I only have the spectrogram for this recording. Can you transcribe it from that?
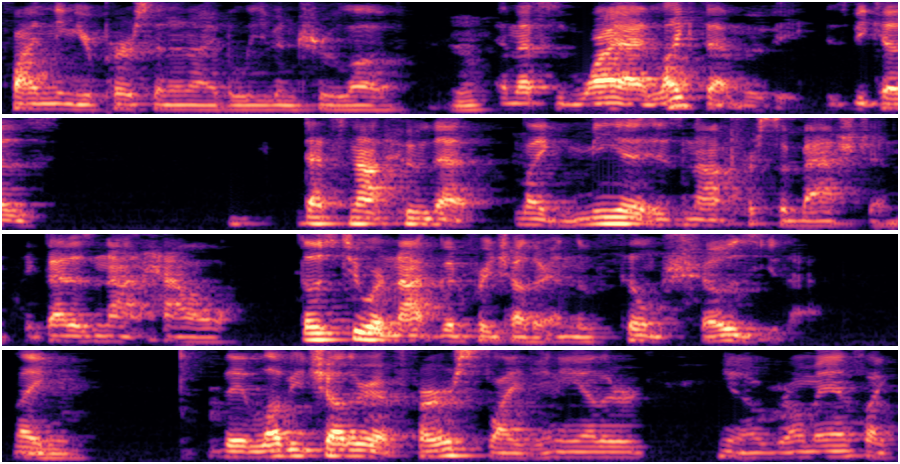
finding your person, and I believe in true love, Yeah. and that's why I like that movie. Is because that's not who that like Mia is not for Sebastian. Like that is not how those two are not good for each other, and the film shows you that. Like Mhm. they love each other at first, like any other you know romance. Like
